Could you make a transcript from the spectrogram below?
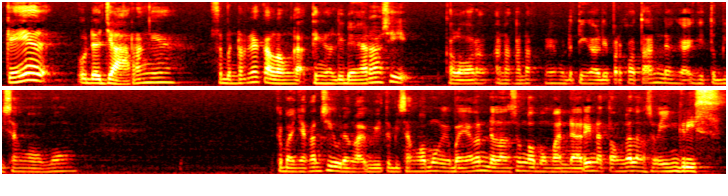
Kayaknya udah jarang ya. Sebenarnya kalau nggak tinggal di daerah sih kalau orang anak-anak yang udah tinggal di perkotaan udah nggak gitu bisa ngomong. Kebanyakan sih udah nggak gitu bisa ngomong. Kebanyakan udah langsung ngomong Mandarin atau enggak langsung Inggris.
